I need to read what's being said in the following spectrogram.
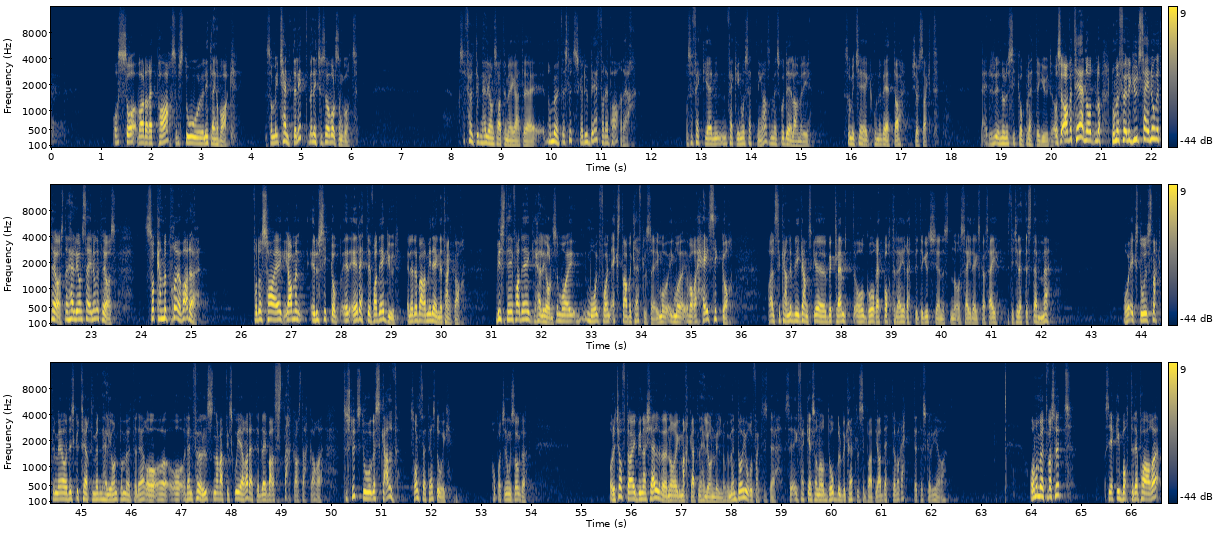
Og så var det et par som sto litt lenger bak som jeg kjente litt, men ikke så voldsomt godt. Og Så følte jeg Den hellige ånd sa til meg at eh, når møtet er slutt, skal du be for det paret der. Og Så fikk jeg, fikk jeg noen setninger som jeg skulle dele med dem, som ikke jeg kunne vite. Selvsagt. Nei, du, Når du er sikker på dette, Gud. Og så Av og til når, når, når vi føler Gud sier noe til oss, Den hellige ånd sier noe til oss, så kan vi prøve det. For da sa jeg ja, men er du sikker, er, er dette fra deg, Gud, eller er det bare mine egne tanker? Hvis det er fra deg, Hellige Ånd, så må jeg, må jeg, få en ekstra bekreftelse. Jeg må, jeg må, være helt sikker. For Ellers kan det bli ganske beklemt å gå rett bort til deg rett etter gudstjenesten og si det jeg skal si. Hvis ikke dette stemmer. Og Jeg stod, snakket med og diskuterte med Den hellige ånd på møtet der, og, og, og, den følelsen av at jeg skulle gjøre dette, ble bare sterkere og sterkere. Til slutt sto jeg og skalv. Sånn sett her sto jeg. Håper ikke noen så det. Og Det er ikke ofte jeg begynner å skjelve når jeg merker at Den hellige ånd vil noe, men da gjorde jeg faktisk det. Så jeg fikk en sånn dobbel bekreftelse på at ja, dette var rett. dette skal du gjøre. Og når møtet var slutt, så gikk jeg bort til det paret.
